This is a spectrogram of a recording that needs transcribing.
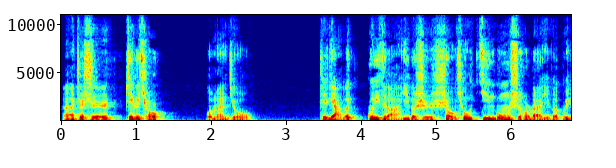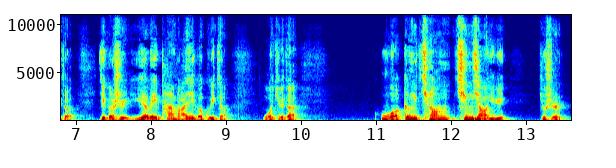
呃，这是这个球，我们就这两个规则啊，一个是手球进攻时候的一个规则，一个是越位判罚的一个规则。我觉得，我更倾倾向于就是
